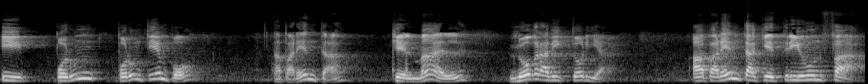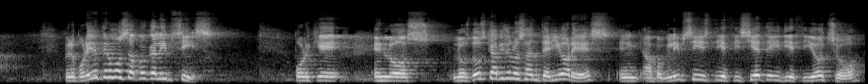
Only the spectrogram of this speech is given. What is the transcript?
Y por un, por un tiempo aparenta que el mal logra victoria, aparenta que triunfa. Pero por ello tenemos Apocalipsis, porque en los, los, dos capítulos anteriores, en Apocalipsis 17 y 18,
